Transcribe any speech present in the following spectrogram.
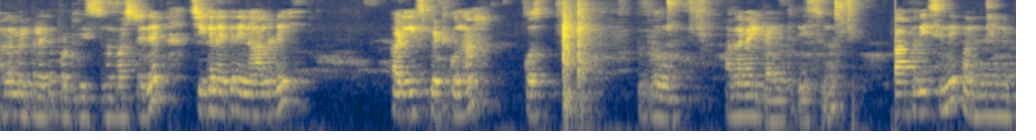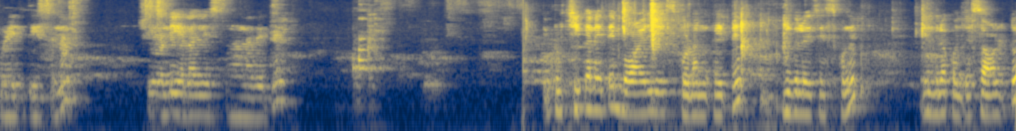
అల్లం వెల్లిపాయలు అయితే పొట్టు తీస్తున్నాను ఫస్ట్ అయితే. చికెన్ అయితే నేను ఆల్రెడీ కడిగేసి పెట్టుకున్నా. కొస్ ఇప్పుడు అల్లం వెల్లిపాయ అయితే తీస్తున్నా. పాప తీసింది కొంచెం నేను ఇప్పుడైతే తీస్తున్నా. చూడండి ఎలా చేస్తున్నాను అదైతే. ఇప్పుడు చికెన్ అయితే బాయిల్ చేసుకోవడానికి అయితే ఇందులో వేసేసుకుని ఇందులో కొంచెం సాల్ట్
